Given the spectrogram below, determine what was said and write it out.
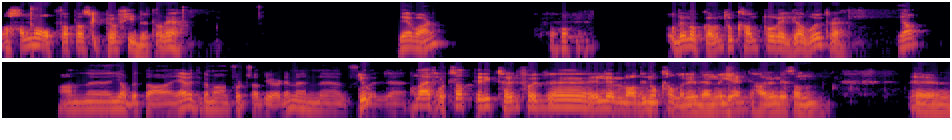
Og han var opptatt av å skulle prøve å finne ut av det. Det var han. Og, Og den oppgaven tok han på veldig alvor, tror jeg. ja. Han eh, jobbet da Jeg vet ikke om han fortsatt gjør det, men for, Jo, eh, Han er fortsatt direktør for, eh, eller hva de nå kaller det i DNVG. De har en litt sånn eh,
